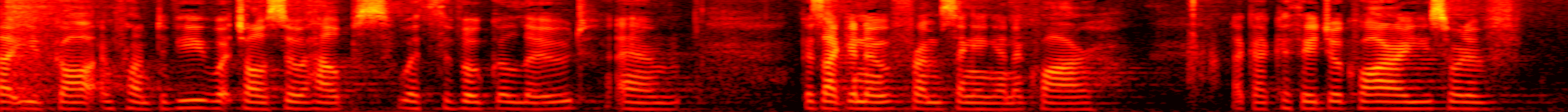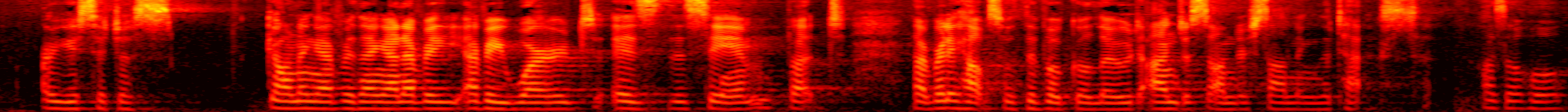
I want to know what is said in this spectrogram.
that you've got in front of you, which also helps with the vocal load. Because um, I can know from singing in a choir, like a cathedral choir, you sort of are used to just gunning everything and every, every word is the same, but that really helps with the vocal load and just understanding the text as a whole.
